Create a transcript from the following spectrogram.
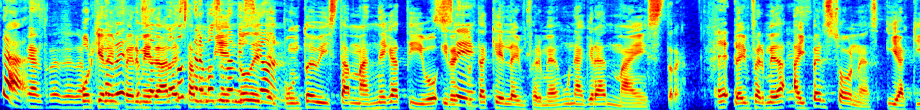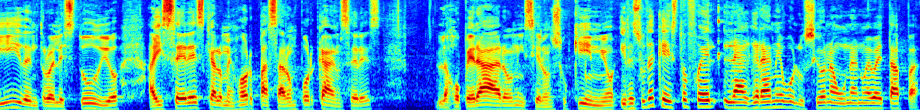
vidas. Alrededor. Porque la ¿Sabes? O sea, enfermedad la estamos viendo desde el punto de vista más negativo y Sí. resulta que la enfermedad es una gran maestra. Eh, La enfermedad, hay personas, y aquí dentro del estudio hay seres que a lo mejor pasaron por cánceres, las operaron, hicieron su quimio, y resulta que esto fue la gran evolución a una nueva etapa,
